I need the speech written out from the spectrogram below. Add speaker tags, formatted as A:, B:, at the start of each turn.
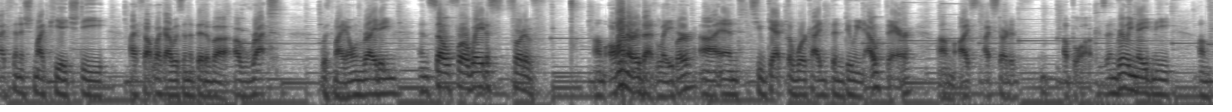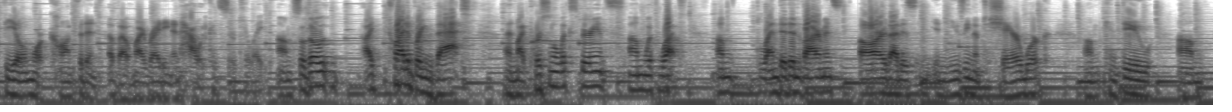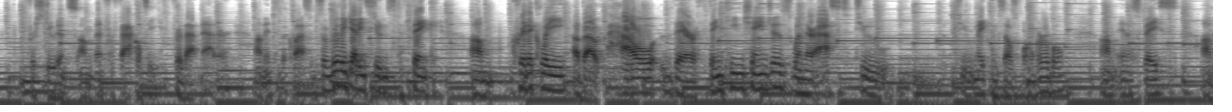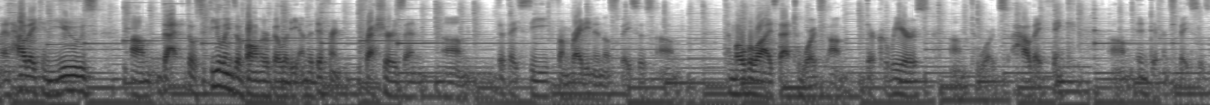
A: I finished my PhD, I felt like I was in a bit of a, a rut with my own writing. And so for a way to sort of um, honor that labor uh, and to get the work I'd been doing out there, um, I, I, started a blog and really made me um, feel more confident about my writing and how it could circulate. Um, so though I try to bring that and my personal experience um, with what um, blended environments are, that is in, in using them to share work, can do for students um, and for faculty, for that matter, um, into the classroom. So really getting students to think um, critically about how their thinking changes when they're asked to, to make themselves vulnerable um, in a space um, and how they can use um, that, those feelings of vulnerability and the different pressures and, that they see from writing in those spaces to mobilize that towards um, their careers, um, towards how they think um, in different spaces.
